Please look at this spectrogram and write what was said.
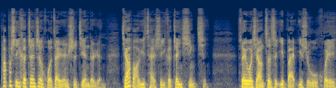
他不是一个真正活在人世间的人。贾宝玉才是一个真性情，所以我想这是一百一十五回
